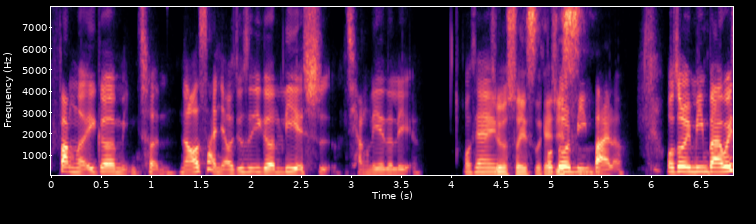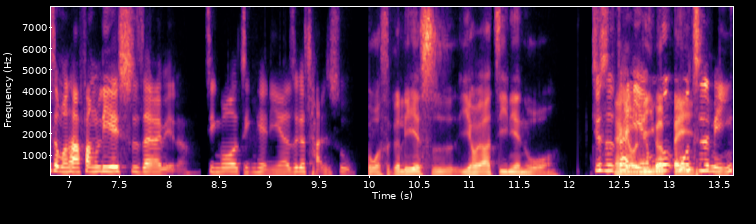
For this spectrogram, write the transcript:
放了一个名称，然后三窑就是一个烈士，强烈的烈。我现在就随时可以我终于去。明白了，我终于明白为什么他放烈士在那边了。经过今天你的这个阐述，我是个烈士，以后要纪念我。就是在墓墓志铭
